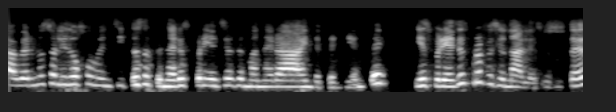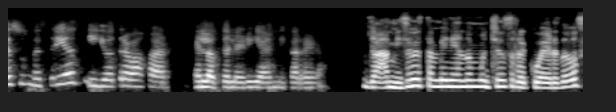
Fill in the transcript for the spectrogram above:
habernos salido jovencitas a tener experiencias de manera independiente y experiencias profesionales. Pues ustedes sus maestrías y yo trabajar en la hotelería en mi carrera. Ya, a mí se me están viniendo muchos recuerdos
